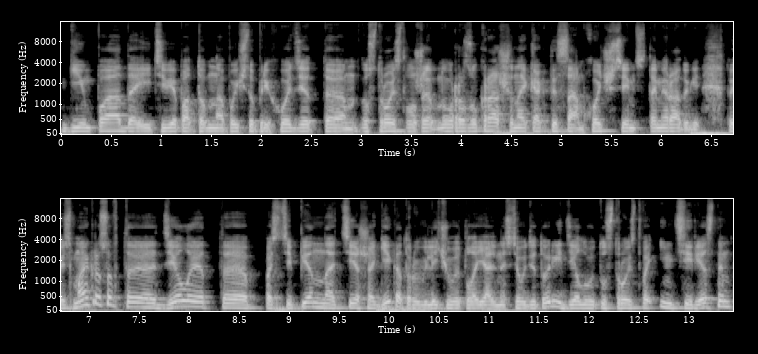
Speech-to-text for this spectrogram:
геймпада, и тебе потом на почту приходит э, устройство уже, ну, разукрашенное, как ты сам хочешь, всеми цветами радуги радуги. То есть Microsoft э, делает э, постепенно те шаги, которые увеличивают лояльность аудитории, делают устройство интересным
